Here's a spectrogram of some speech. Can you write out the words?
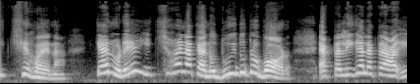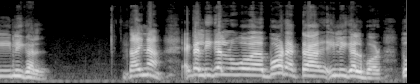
ইচ্ছে হয় না। কেন রে? ইচ্ছে হয় না কেন? দুই দুটো বর, একটা লিগাল একটা ইলিগাল তাই না? একটা লিগাল বর, একটা ইলিগাল বর। তো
